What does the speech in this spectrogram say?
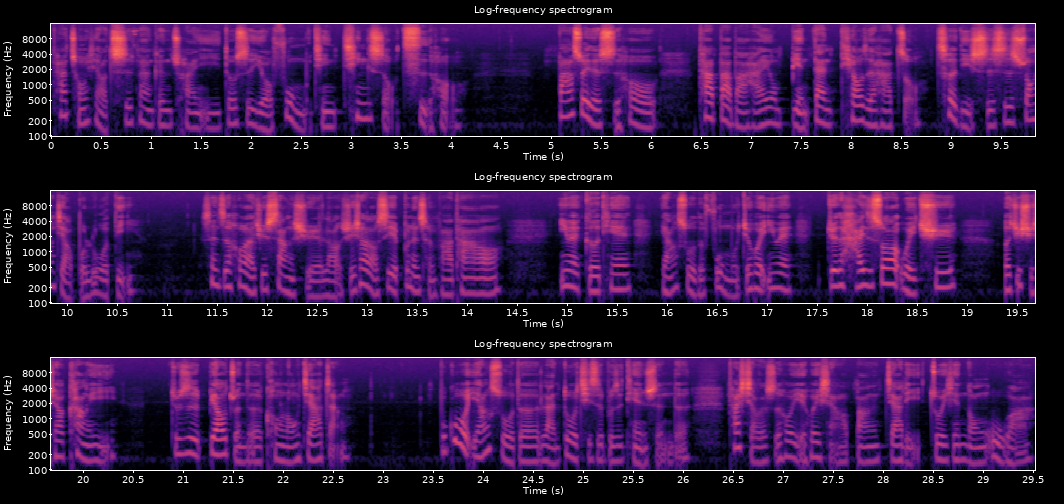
他从小吃饭跟穿衣都是由父母亲亲手伺候。八岁的时候，他爸爸还用扁担挑着他走，彻底实施双脚不落地。甚至后来去上学，老学校老师也不能惩罚他哦，因为隔天杨锁的父母就会因为觉得孩子受到委屈而去学校抗议，就是标准的恐龙家长。不过杨锁的懒惰其实不是天生的，他小的时候也会想要帮家里做一些农务啊，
